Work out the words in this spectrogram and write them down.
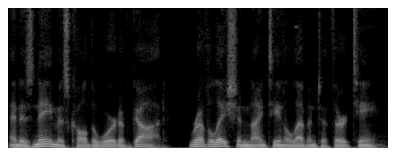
and his name is called the Word of God. Revelation 19:11 13.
